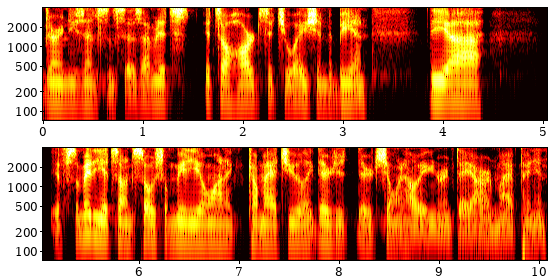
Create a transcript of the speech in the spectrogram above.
during these instances. I mean, it's it's a hard situation to be in. The uh, if some idiots on social media want to come at you, like they're just they're showing how ignorant they are, in my opinion.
